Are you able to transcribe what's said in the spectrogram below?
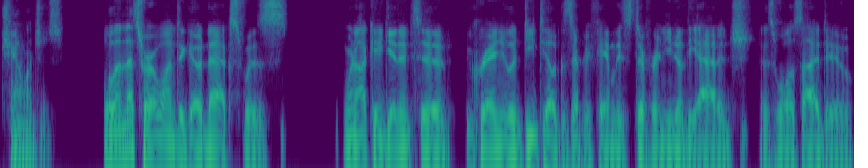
challenges. Well, and that's where I wanted to go next was we're not going to get into granular detail because every family is different. You know the adage as well as I do.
